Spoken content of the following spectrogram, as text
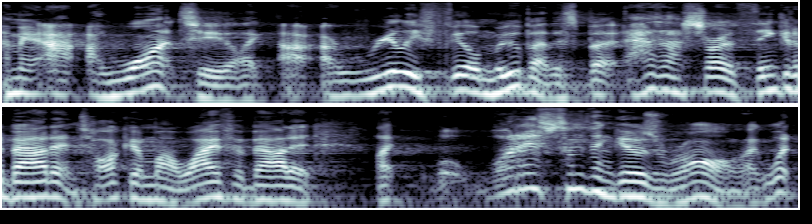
I mean, I, I want to. Like, I, I, really feel moved by this. But as I started thinking about it and talking to my wife about it, like, well, what if something goes wrong? Like, what?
